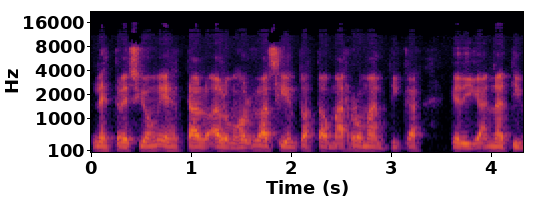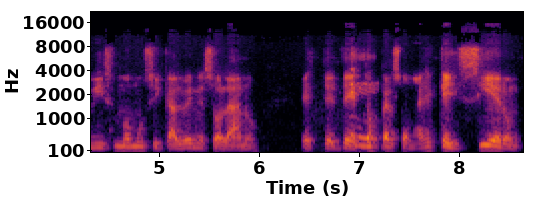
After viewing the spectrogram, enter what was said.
la expresión es hasta, a lo mejor la siento hasta más romántica que diga nativismo musical venezolano, este, de estos personajes que hicieron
